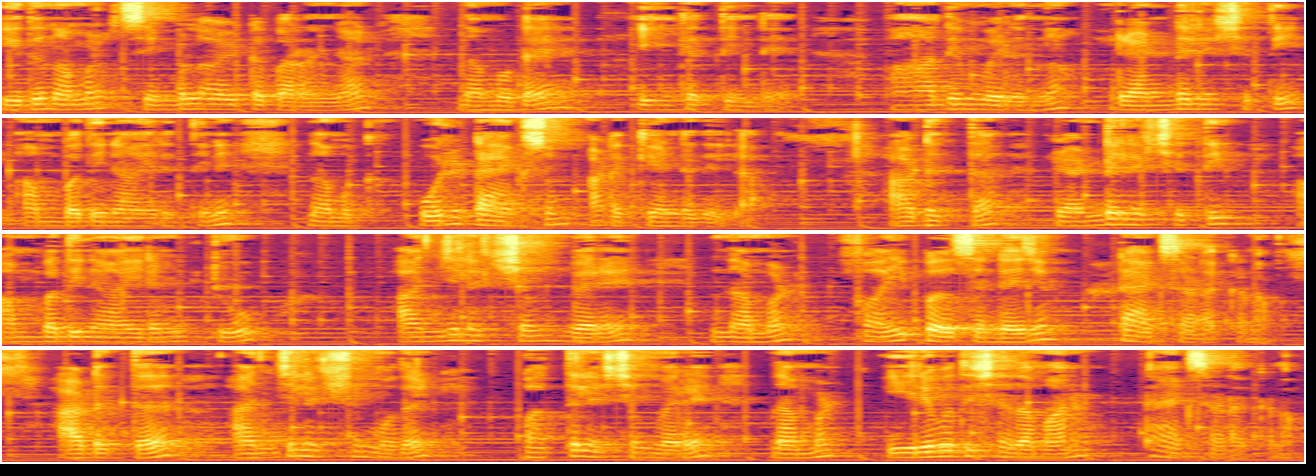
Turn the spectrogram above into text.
ഇത് നമ്മൾ സിമ്പിളായിട്ട് പറഞ്ഞാൽ നമ്മുടെ ഇൻകത്തിന്റെ ആദ്യം വരുന്ന രണ്ട് ലക്ഷത്തി അമ്പതിനായിരത്തിന് നമുക്ക് ഒരു ടാക്സും അടയ്ക്കേണ്ടതില്ല. അടുത്ത രണ്ട് ലക്ഷത്തി അമ്പതിനായിരം ടു അഞ്ച് ലക്ഷം വരെ നമ്മൾ ഫൈവ് പെർസെന്റേജ് ടാക്സ് അടക്കണം. അടുത്ത് അഞ്ച് ലക്ഷം മുതൽ പത്ത് ലക്ഷം വരെ നമ്മൾ ഇരുപത് ശതമാനം ടാക്സ് അടക്കണം.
